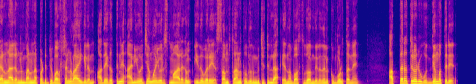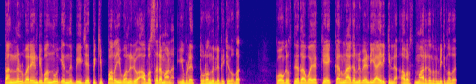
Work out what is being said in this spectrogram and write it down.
കരുണാകരൻ മരണപ്പെട്ടിട്ട് വർഷങ്ങളായെങ്കിലും അദ്ദേഹത്തിന് അനുയോജ്യമായ ഒരു സ്മാരകം ഇതുവരെ സംസ്ഥാനത്ത് നിർമ്മിച്ചിട്ടില്ല എന്ന വസ്തുത നിലനിൽക്കുമ്പോൾ തന്നെ അത്തരത്തിലൊരു ഉദ്യമത്തിന് തങ്ങൾ വരേണ്ടി വന്നു എന്ന് ബി ജെ പിക്ക് പറയുവാനൊരു അവസരമാണ് ഇവിടെ തുറന്നു ലഭിക്കുന്നത്. കോൺഗ്രസ് നേതാവായ കെ കരുണാകരന് വേണ്ടിയായിരിക്കില്ല അവർ സ്മാരകം നിർമ്മിക്കുന്നത്.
